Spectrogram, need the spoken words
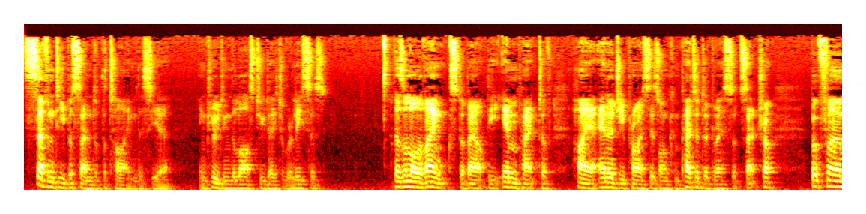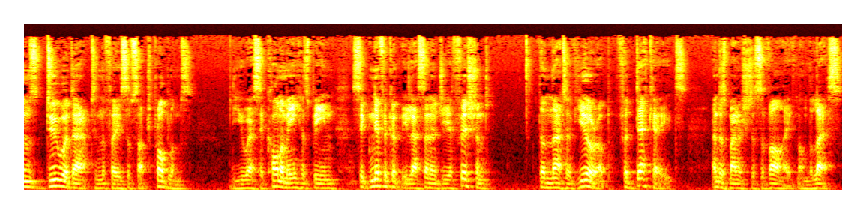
70% of the time this year, including the last two data releases. There's a lot of angst about the impact of higher energy prices on competitiveness, etc., but firms do adapt in the face of such problems. The US economy has been significantly less energy efficient than that of Europe for decades and has managed to survive nonetheless.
